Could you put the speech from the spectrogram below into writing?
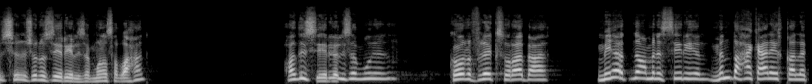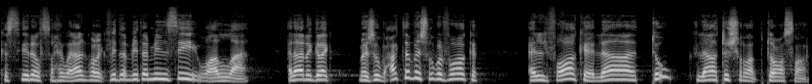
شنو cereal يسمونه صباحا؟ هذه ال cereal يسمونه corn flakes ورابعة. 100 نوع من ال cereal. من ضحك عليك؟ قال لك ال cereal صحي والآن يقول لك فيتامين سي. والله. الآن يقول لك مشروب حتى مشروب الفواكه. الفواكه لا تو لا تشرب تعصر.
